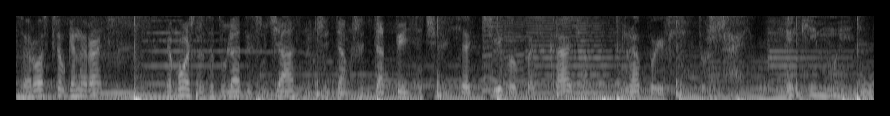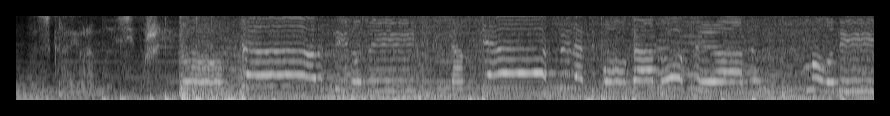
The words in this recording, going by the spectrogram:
Це розстріл генерації. Не можна затуляти сучасним життям життя тисячоліть. які ви без краю раби всі душею. які ми без краю раби всі душі. До старості дожить, нам п'яче дасть Бога наш театр, молодий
